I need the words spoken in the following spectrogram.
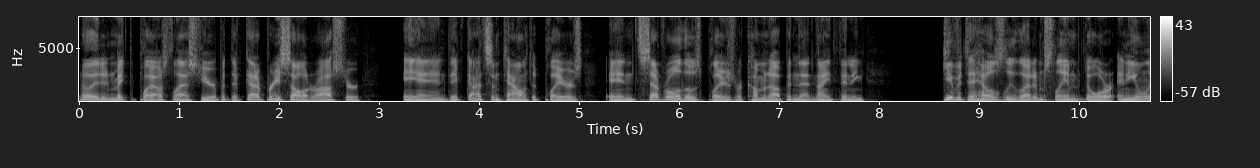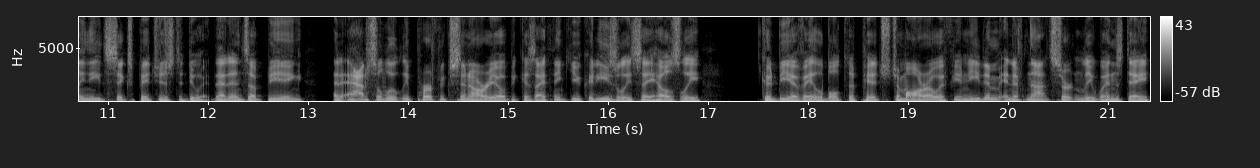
No, they didn't make the playoffs last year, but they've got a pretty solid roster and they've got some talented players, and several of those players were coming up in that ninth inning. Give it to Helsley, let him slam the door, and he only needs six pitches to do it. That ends up being an absolutely perfect scenario because I think you could easily say Helsley could be available to pitch tomorrow if you need him, and if not, certainly Wednesday.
